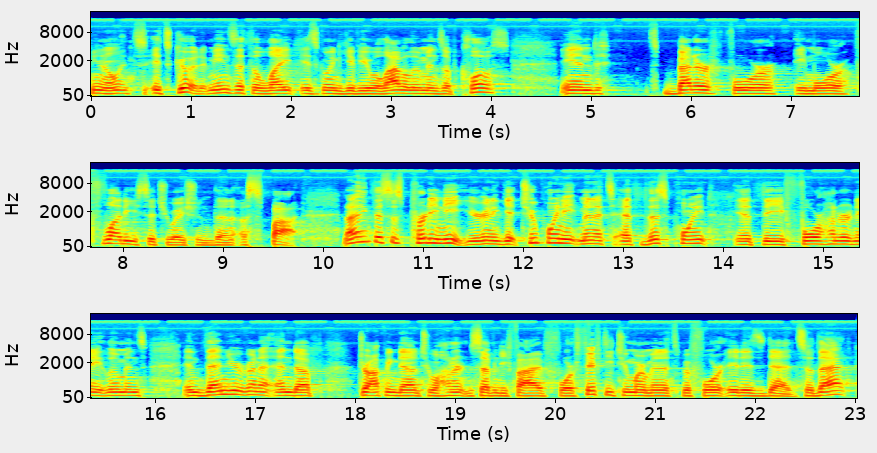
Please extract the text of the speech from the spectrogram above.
you know, it's, it's good. It means that the light is going to give you a lot of lumens up close and it's better for a more floody situation than a spot. And I think this is pretty neat. You're going to get 2.8 minutes at this point at the 408 lumens, and then you're going to end up dropping down to 175 for 52 more minutes before it is dead. So that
